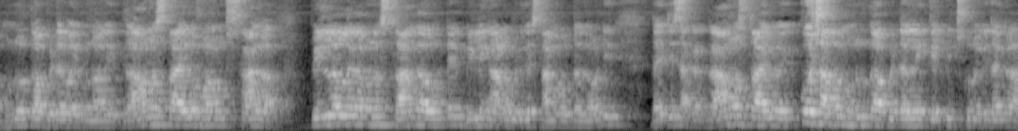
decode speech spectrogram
మున్నూరుగా బిడ్డ వైపు ఉండాలి. గ్రామ స్థాయిలో మనం స్ట్రాంగ్గా పిల్లలుగా మనం స్ట్రాంగ్గా ఉంటే బిల్డింగ్ ఆటోమేటిక్గా స్ట్రాంగ్గా ఉంటుంది కాబట్టి దయచేసి అక్కడ గ్రామ స్థాయిలో ఎక్కువ శాతం మున్నూరుగా బిడ్డల్ని గెలిపించుకునే విధంగా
